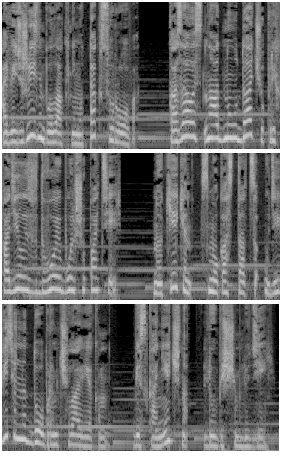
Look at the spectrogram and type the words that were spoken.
а ведь жизнь была к нему так сурова. Казалось, на одну удачу приходилось вдвое больше потерь. Но Кекин смог остаться удивительно добрым человеком, бесконечно любящим людей.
